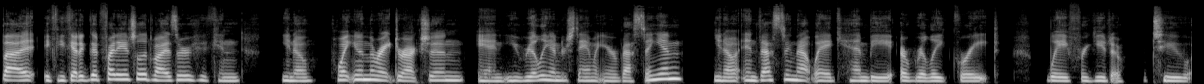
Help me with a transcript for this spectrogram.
But if you get a good financial advisor who can, you know, point you in the right direction and you really understand what you're investing in, you know, investing that way can be a really great way for you to to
